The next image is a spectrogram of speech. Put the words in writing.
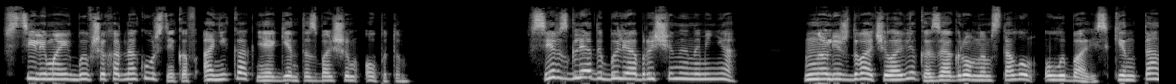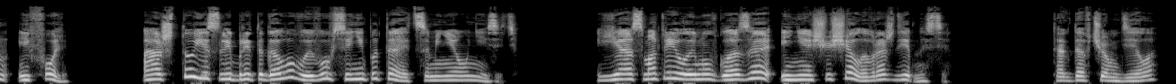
В стиле моих бывших однокурсников, а никак не агента с большим опытом. Все взгляды были обращены на меня, но лишь два человека за огромным столом улыбались, Кентан и Фоль. А что, если Бритоголовый вовсе не пытается меня унизить? Я смотрела ему в глаза и не ощущала враждебности. Тогда в чем дело?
